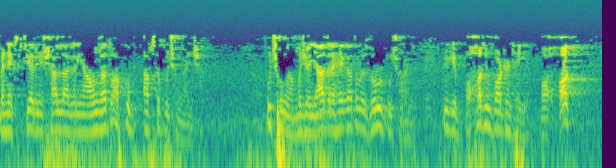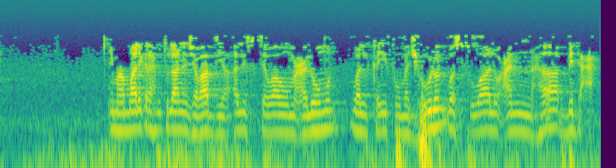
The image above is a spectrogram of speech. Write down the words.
میں نیکسٹ ایئر انشاءاللہ اگر یہاں آؤں گا تو آپ کو، آپ سے پوچھوں گا انشاءاللہ۔ پوچھوں گا، مجھے یاد رہے گا تو میں ضرور پوچھوں گا، کیونکہ بہت امپورٹنٹ ہے یہ، بہت۔ امام مالک رحمۃ اللہ نے جواب دیا، الاستواء معلوم والکیف مجهول والسؤال عنها بدعه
